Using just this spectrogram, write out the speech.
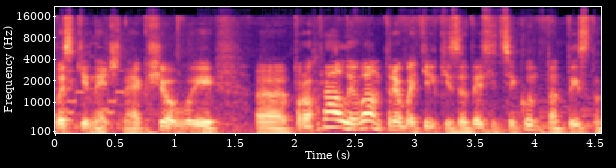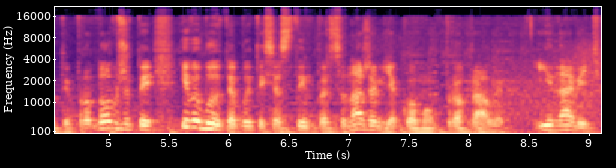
безкінечна. Якщо ви е, програли, вам треба тільки за 10 секунд натиснути продовжити, і ви будете битися з тим персонажем, якому програли. І навіть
